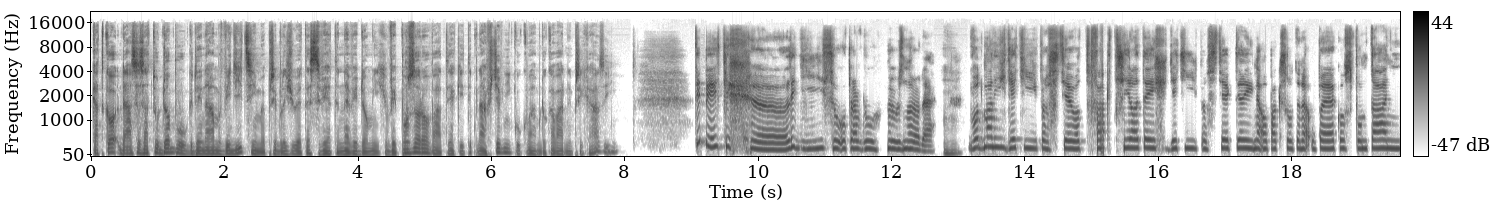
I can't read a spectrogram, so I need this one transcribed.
Katko, dá se za tu dobu, kdy nám vidícím přibližujete svět nevidomých, vypozorovat, jaký typ návštěvníků k vám do kavárny přichází? Typy těch uh, lidí jsou opravdu různorodé. Uh-huh. Od malých dětí, prostě od fakt tříletých dětí, prostě, který naopak jsou teda úplně jako spontánní,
